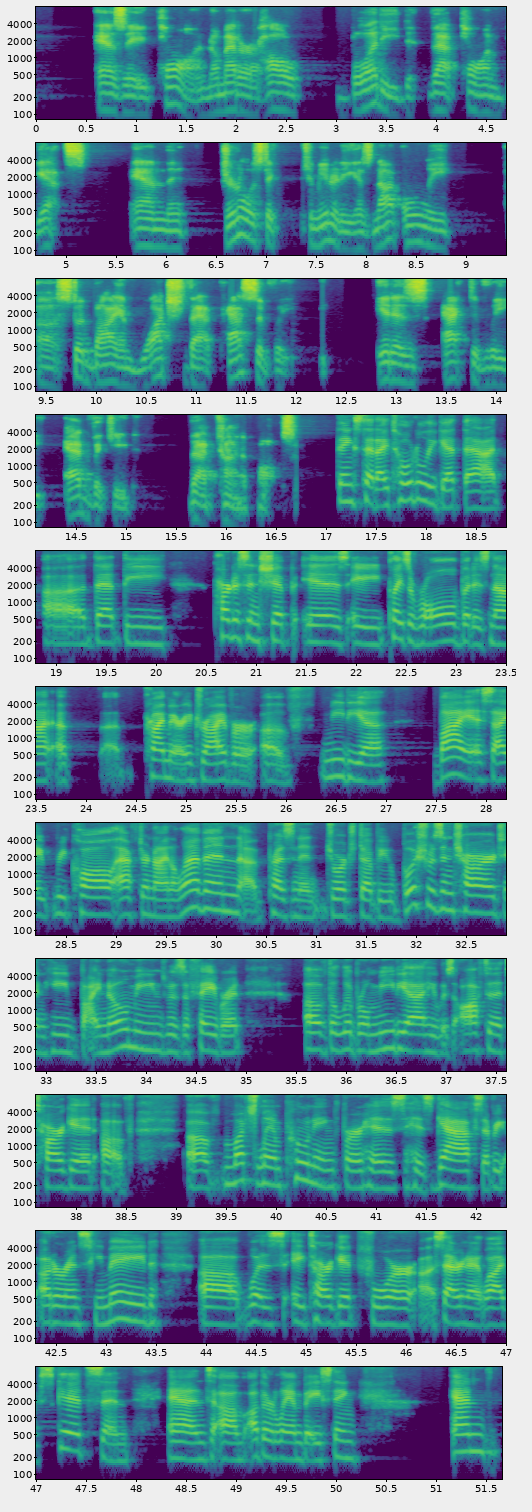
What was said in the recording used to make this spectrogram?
as a pawn, no matter how bloodied that pawn gets. And the journalistic community has not only uh, stood by and watched that passively, it has actively advocated that kind of policy. Thanks, Ted. I totally get that. Uh, that the partisanship is a plays a role, but is not a, a primary driver of media bias. I recall after 9 11, uh, President George W. Bush was in charge, and he by no means was a favorite of the liberal media. He was often a target of of much lampooning for his his gaffes. Every utterance he made uh, was a target for uh, Saturday Night Live skits and and um, other lambasting. And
